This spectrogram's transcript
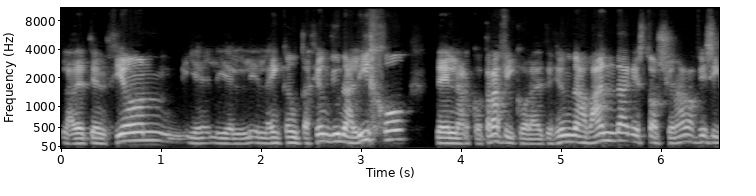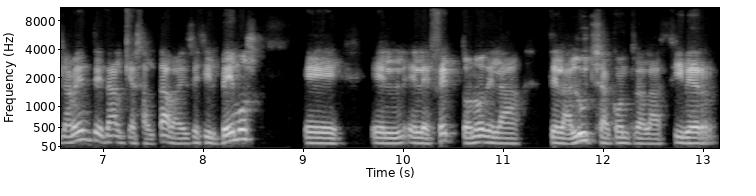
la detención y, la incautación de un alijo del narcotráfico, la detención de una banda que extorsionaba físicamente, tal, que asaltaba. Es decir, vemos eh, el, efecto ¿no? de, la, de, la, lucha contra la ciber,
